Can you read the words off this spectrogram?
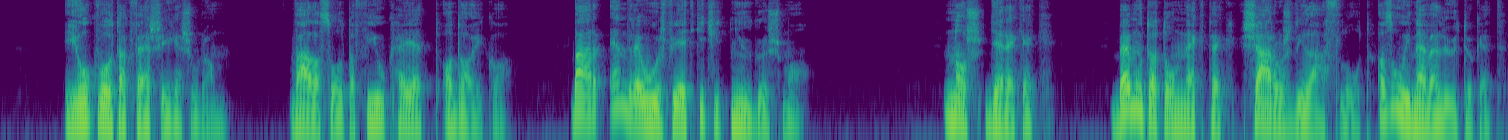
– Jók voltak, felséges uram – válaszolt a fiúk helyett a dajka. Bár Endre úrfi egy kicsit nyűgös ma. – Nos, gyerekek, bemutatom nektek Sárosdi Lászlót, az új nevelőtöket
